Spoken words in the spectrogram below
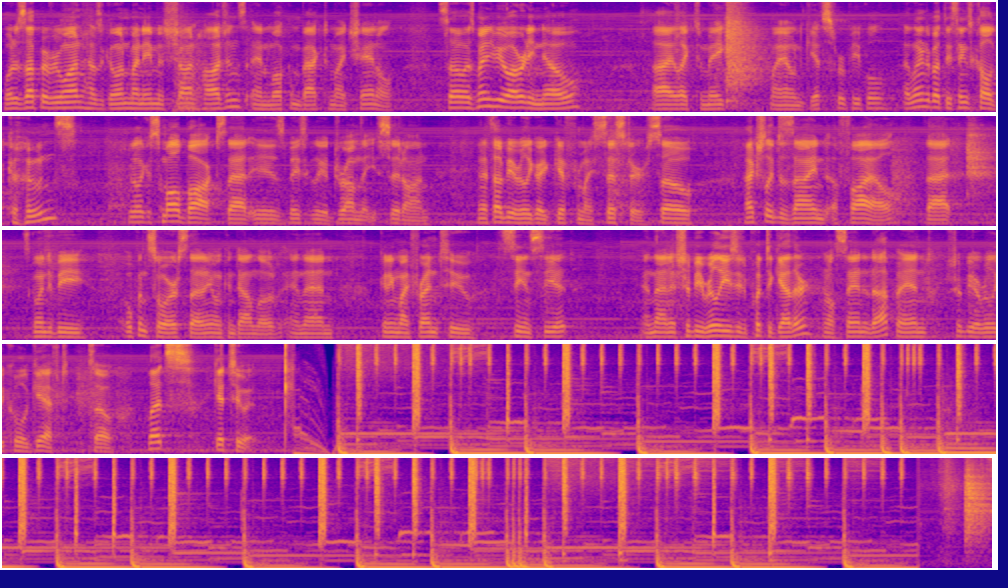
What is up everyone? How's it going? My name is Sean Hodgins and welcome back to my channel. So as many of you already know, I like to make my own gifts for people. I learned about these things called cajons. They're like a small box that is basically a drum that you sit on. And I thought it'd be a really great gift for my sister. So I actually designed a file that is going to be open source that anyone can download and then getting my friend to CNC it and then it should be really easy to put together and I'll sand it up and it should be a really cool gift. So let's get to it.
